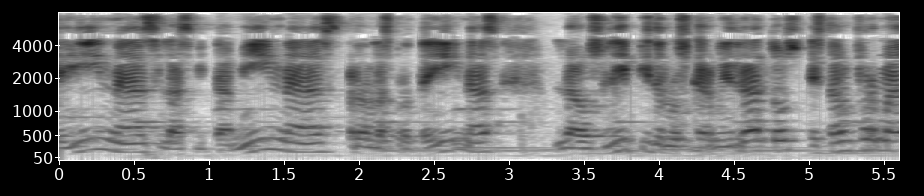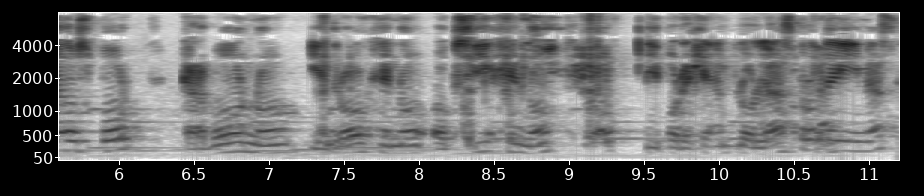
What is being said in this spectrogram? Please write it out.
proteínas, las vitaminas, perdón, las proteínas, los lípidos, los carbohidratos están formados por carbono, hidrógeno, oxígeno y, por ejemplo, las proteínas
